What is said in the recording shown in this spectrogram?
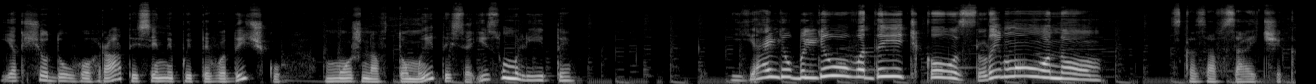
Якщо довго гратися і не пити водичку, можна втомитися і зумліти. Я люблю водичку з лимоном. сказав зайчик.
